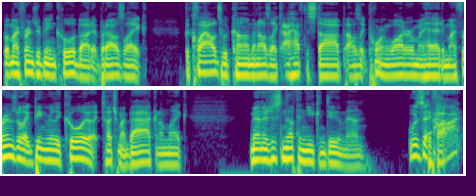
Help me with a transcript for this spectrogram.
But my friends were being cool about it. But I was like, the clouds would come, and I was like, I have to stop. I was like pouring water on my head, and my friends were like being really cool. They like touching my back, and I'm like, man, there's just nothing you can do, man Was it If I- hot?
